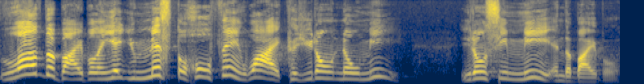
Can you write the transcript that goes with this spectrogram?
love the Bible, and yet you miss the whole thing. Why? Because you don't know me. You don't see me in the Bible.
